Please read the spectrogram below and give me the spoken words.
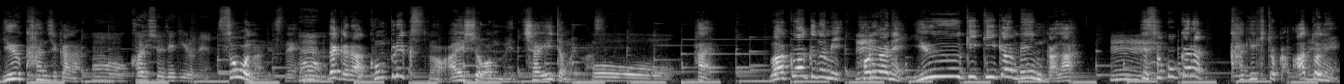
いう感じかな。回収できるね。そうなんですね、うん。だからコンプレックスとの相性はめっちゃいいと思います。はいワクワクのみこれはね遊撃がメインかな。うん。でそこから過激とかあとね、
